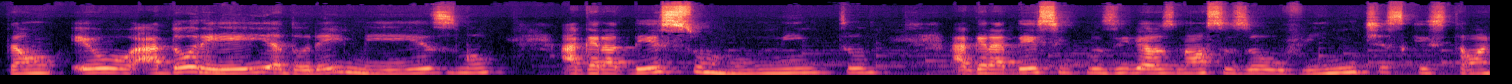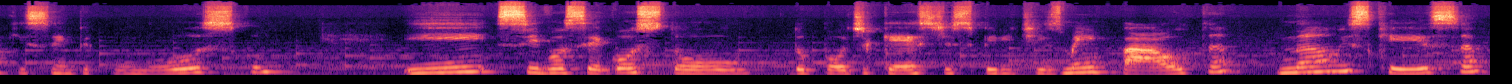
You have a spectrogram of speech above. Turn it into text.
Então, eu adorei, adorei mesmo, agradeço muito, agradeço inclusive aos nossos ouvintes que estão aqui sempre conosco. E se você gostou do podcast Espiritismo em Pauta, não esqueça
